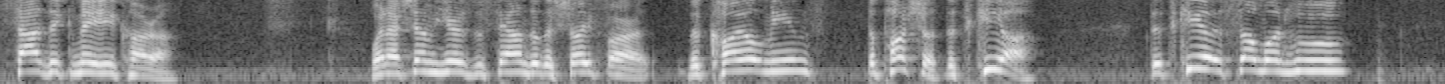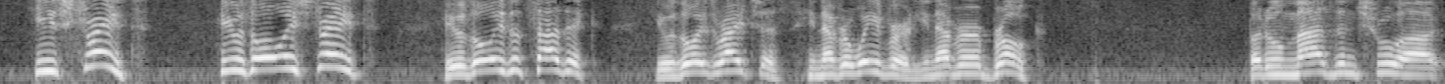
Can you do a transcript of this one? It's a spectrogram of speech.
Tzadik Mehikara. When Hashem hears the sound of the shofar, the koil means the pashut, the tkiya. The tkiya is someone who he's straight. He was always straight. He was always a tzaddik. He was always righteous. He never wavered. He never broke. But umazin trua,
